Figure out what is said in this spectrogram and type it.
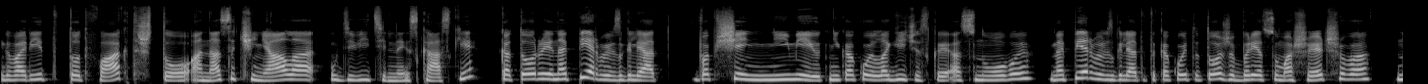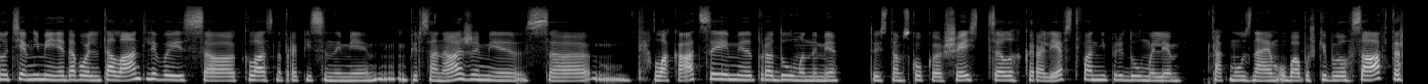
говорит тот факт, что она сочиняла удивительные сказки, которые на первый взгляд вообще не имеют никакой логической основы. На первый взгляд это какой-то тоже бред сумасшедшего но тем не менее довольно талантливый, с а, классно прописанными персонажами, с локациями продуманными. То есть там сколько, шесть целых королевств они придумали. Как мы узнаем, у бабушки был соавтор.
